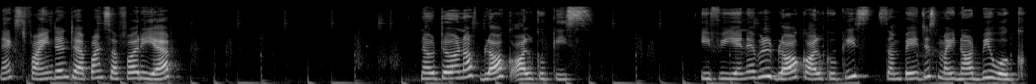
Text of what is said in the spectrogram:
Next find and tap on Safari app now turn off block all cookies. If you enable block all cookies, some pages might not be work.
